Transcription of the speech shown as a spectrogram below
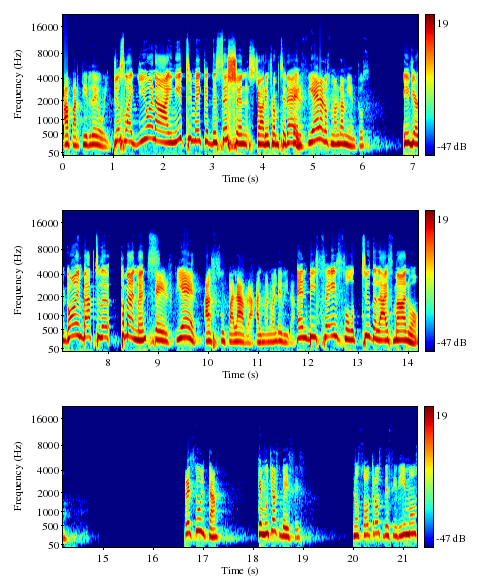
a partir de hoy. Just like you and I need to make a decision starting from today. Ser fiel a los mandamientos, If you're going back to the commandments ser fiel a su palabra, al manual de vida. and be faithful to the life manual. Resulta que muchas veces nosotros decidimos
